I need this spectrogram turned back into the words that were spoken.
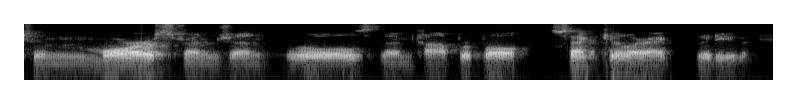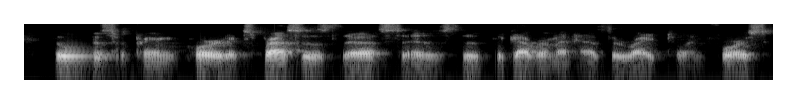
to more stringent rules than comparable secular activity. The way the Supreme Court expresses this is that the government has the right to enforce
